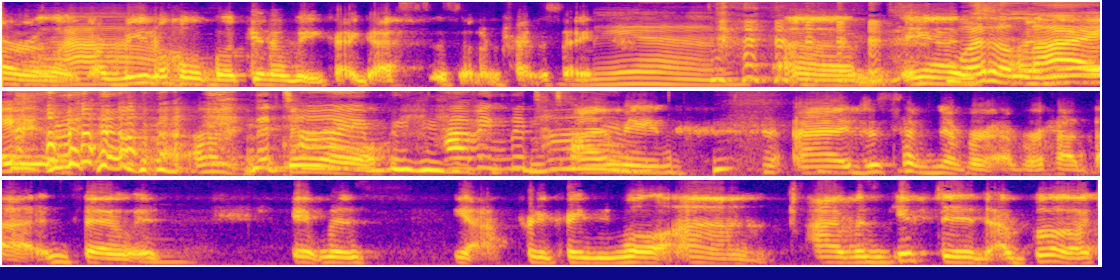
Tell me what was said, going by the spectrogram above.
or like I read a whole book in a week. I guess is what I'm trying to say. Man. Um, and What a know- the girl. time, having the time. I mean, I just have never ever had that, and so it it was yeah pretty crazy. Well, um, I was gifted a book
